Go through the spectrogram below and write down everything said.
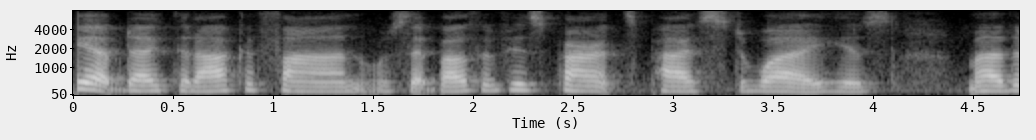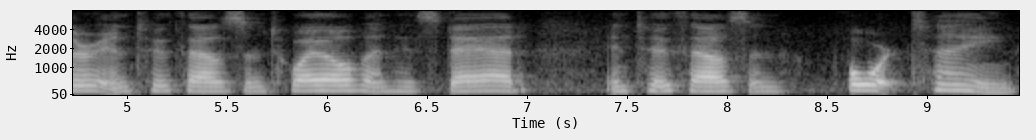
The update that I could find was that both of his parents passed away, his mother in 2012 and his dad in 2014.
